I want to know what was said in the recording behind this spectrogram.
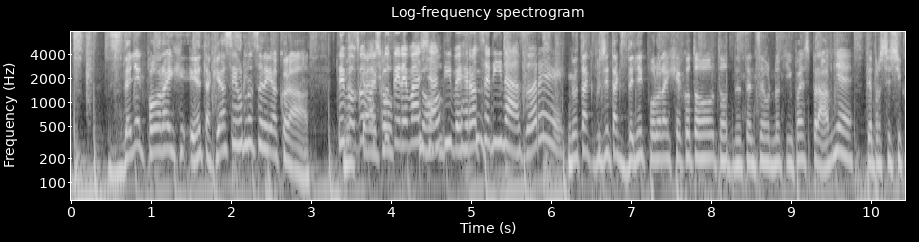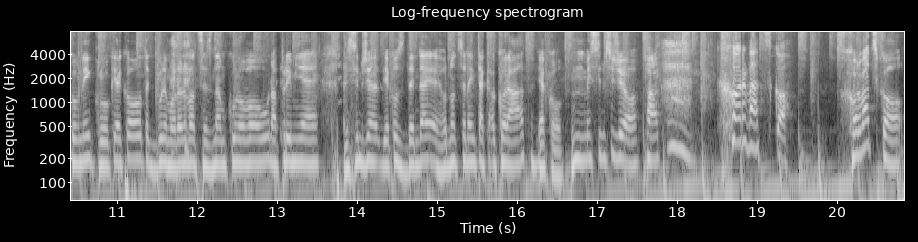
Zdeněk Polreich je taky asi hodnocený akorát. Ty Vašku, jako- ty nemáš no. žádný vyhrocený názory. No tak, protože tak Zdeněk Polorech jako toho, to, ten se hodnotí úplně správně. To je prostě šikovný kluk, jako, tak bude moderovat seznamku novou na primě. Myslím, že jako Zdenda je hodnocený tak akorát, jako, hm, myslím si, že jo, fakt. Chorvatsko. Chorvatsko,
